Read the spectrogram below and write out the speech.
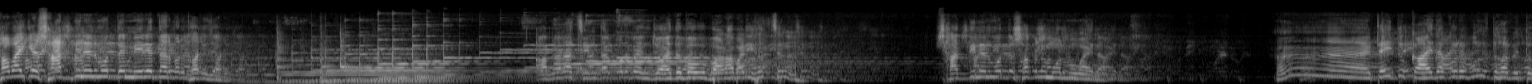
সবাইকে সাত দিনের মধ্যে মেরে তারপর ঘরে যাবে। আপনারা চিন্তা করবেন জয়দেব বাবু বাড়াবাড়ি হচ্ছে না? সাত দিনের মধ্যে সকলে মরবো মায়েরা। হ্যাঁ এটাই তো কায়দা করে বলতে হবে তো,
